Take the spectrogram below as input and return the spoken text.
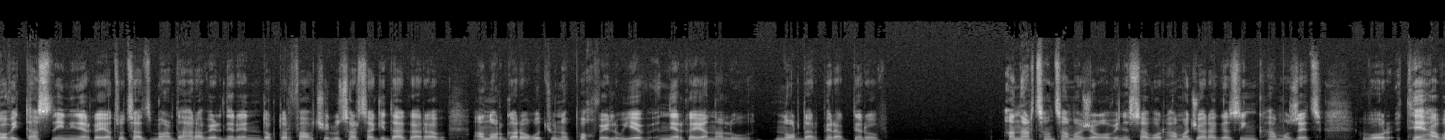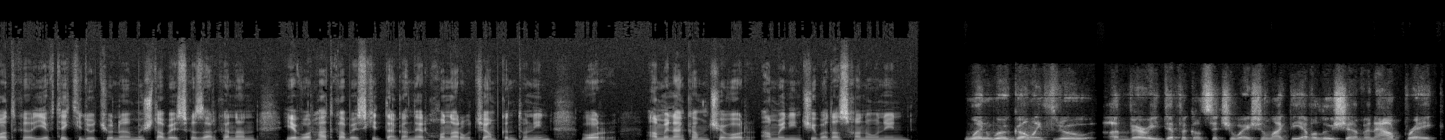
COVID-19-ի ներկայացուցած մարտահրավերներեն դոկտոր Ֆաուչի լուսարցակի դակ արավ անոր կարողությունը փոխվելու եւ ներկայանալու նոր դարբերակներով Անարցանց համաժողովին ասա, որ համաճարակը զինք համոզեց, որ թե հավատքը եւ թե գիտությունը մշտապես կզարգանան եւ որ հատկապես գիտնականներ խոնարհությամբ կընդունին, որ ամեն անգամ չէ որ ամեն ինչի պատասխան ունին when we're going through a very difficult situation like the evolution of an outbreak,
